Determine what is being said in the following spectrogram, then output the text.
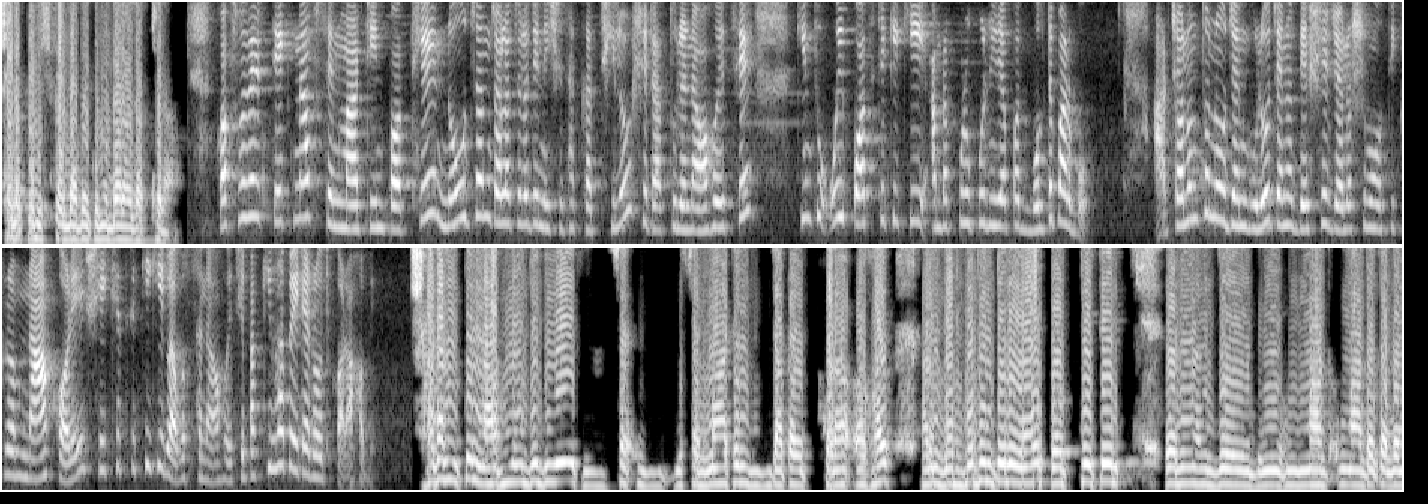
সেটা পরিষ্কার ভাবে কোনো বলা যাচ্ছে না। কক্সবাজারের টেকনাফ সেন্ট মার্টিন পথে নৌযান চলাচলে যে নিষেধাজ্ঞা ছিল সেটা তুলে নেওয়া হয়েছে। কিন্তু ওই পথটিকে কি আমরা পুরোপুরি নিরাপদ বলতে পারব? আর চলন্ত নৌযানগুলো যেন দেশের জলসীমা অতিক্রম না করে, সেই ক্ষেত্রে কি কি ব্যবস্থা নেওয়া হয়েছে বা কীভাবে এটা রোধ করা হবে? সাধারণত নাভ নদী দিয়ে সেন্ট মার্টিন যাতায়াত করা হয়। কারণ দীর্ঘদিন ধরে এই পথটিতে যে মাদক এবং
